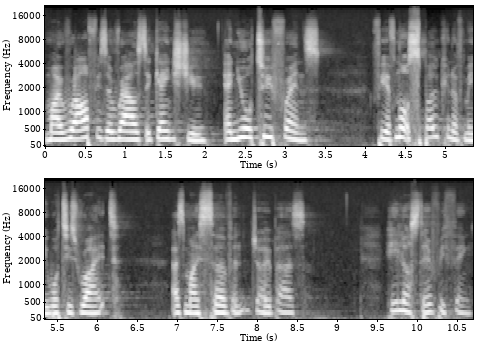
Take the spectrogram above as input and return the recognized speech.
My wrath is aroused against you and your two friends, for you have not spoken of me what is right, as my servant Job has. He lost everything,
